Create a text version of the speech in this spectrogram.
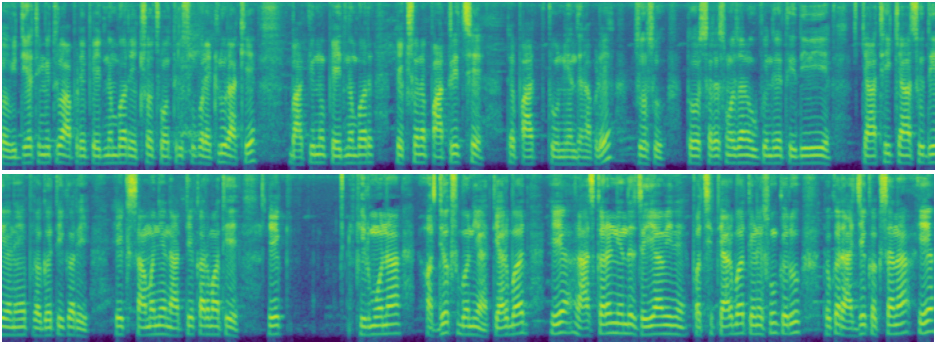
તો વિદ્યાર્થી મિત્રો, આપણે પેજ નંબર એકસો ચોત્રીસ ઉપર એટલું રાખીએ. બાકીનો પેજ નંબર એકસો ને પાંત્રીસ છે, તે પાર્ટ ટુની અંદર આપણે જોશું. તો સરસ મજાનું ઉપેન્દ્ર ત્રિદેવીએ ક્યાંથી ક્યાં સુધી એણે પ્રગતિ કરી? એક સામાન્ય નાટ્યકારમાંથી એક ફિલ્મોના અધ્યક્ષ બન્યા. ત્યારબાદ એ રાજકારણની અંદર જઈ આવીને, પછી ત્યારબાદ તેણે શું કર્યું? તો કે રાજ્ય કક્ષાના એ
